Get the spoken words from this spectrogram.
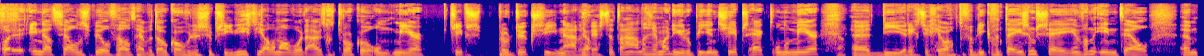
Ja, in datzelfde speelveld hebben we het ook over de subsidies die allemaal worden uitgetrokken om meer chipsproductie naar het ja. westen te halen, zeg maar. De European Chips Act onder meer. Ja. Uh, die richt zich heel erg op de fabrieken van TSMC en van Intel. Um,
